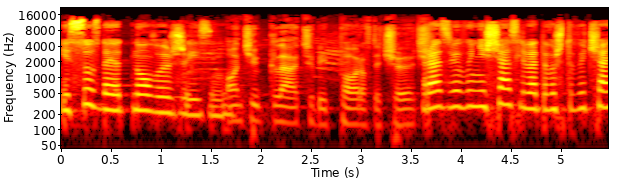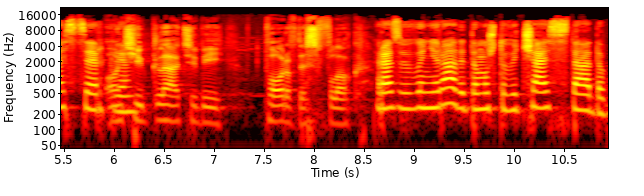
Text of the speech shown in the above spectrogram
Иисус дает новую жизнь. Разве вы не счастливы от того, что вы часть церкви? Разве вы не рады тому, что вы часть стада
